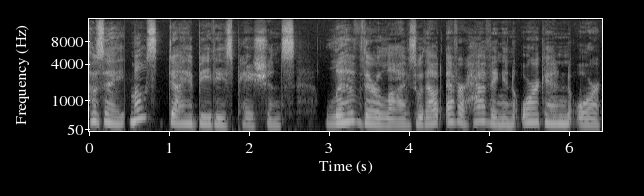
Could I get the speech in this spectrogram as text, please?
Jose, most diabetes patients live their lives without ever having an organ or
